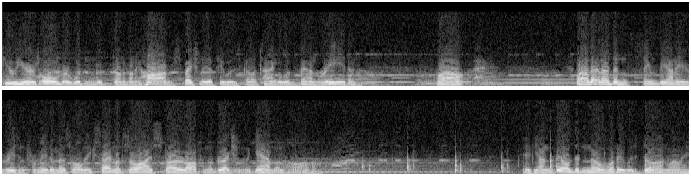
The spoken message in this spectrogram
few years older wouldn't have done him any harm, especially if he was going to tangle with Ben Reed. And well, well, there, there didn't seem to be any reason for me to miss all the excitement, so I started off in the direction of the gambling hall. If young Bill didn't know what he was doing, well, he,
